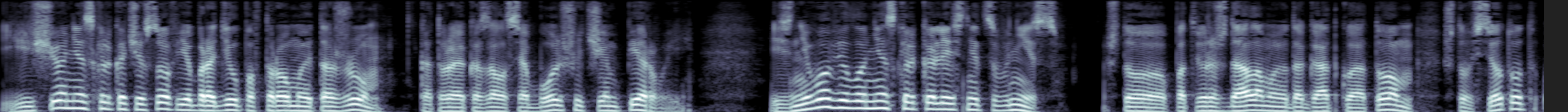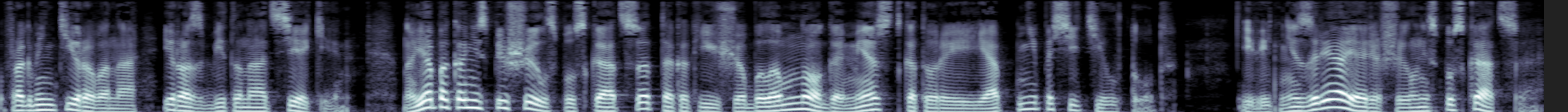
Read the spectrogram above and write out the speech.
Еще несколько часов я бродил по второму этажу, который оказался больше, чем первый. Из него вело несколько лестниц вниз, что подтверждало мою догадку о том, что все тут фрагментировано и разбито на отсеки. Но я пока не спешил спускаться, так как еще было много мест, которые я не посетил тут. И ведь не зря я решил не спускаться.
